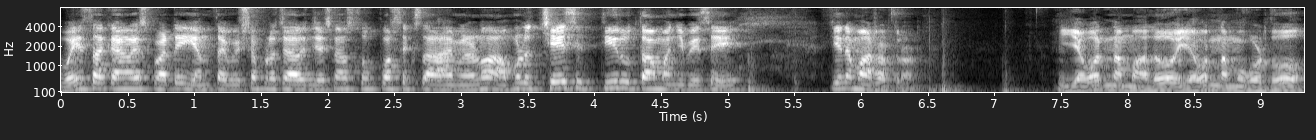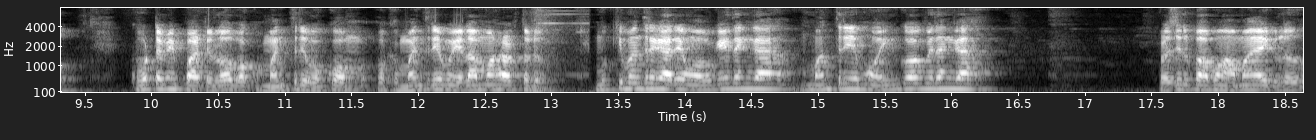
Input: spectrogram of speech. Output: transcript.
వైఎస్ఆర్ కాంగ్రెస్ పార్టీ ఎంత విష ప్రచారం చేసినా సూపర్ సిక్స్ హామీలను అమలు చేసి తీరుతామని చెప్పేసి ఈయన మాట్లాడుతున్నాడు. ఎవరు నమ్మాలో ఎవరు నమ్మకూడదు కూటమి పార్టీలో ఒక మంత్రి ఒక ఒక మంత్రి ఏమో ఎలా మాట్లాడతాడు? ముఖ్యమంత్రి గారేమో ఒక విధంగా మంత్రి ఏమో ఇంకొక విధంగా. ప్రజలు పాపం అమాయకులు.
